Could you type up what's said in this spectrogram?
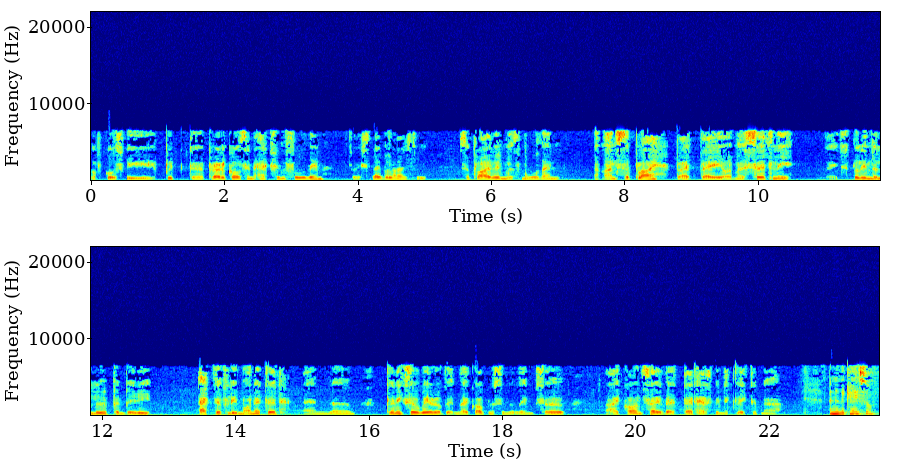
Of course, we put uh, protocols in action for them. So they're stabilized. We supply them with more than a month's supply, but they are most certainly still in the loop and very actively monitored and um, clinics are aware of them, they're cognizant of them. So I can't say that that has been neglected now. And in the case of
